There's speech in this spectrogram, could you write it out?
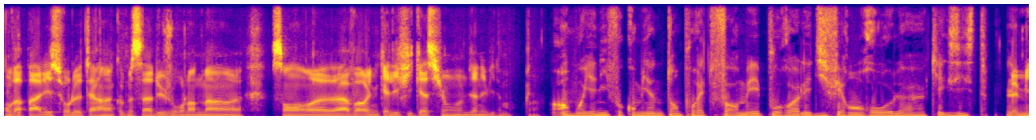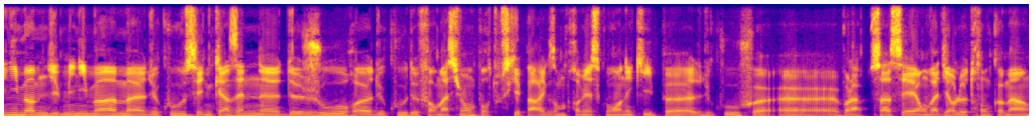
On va pas aller sur le terrain comme ça du jour au lendemain sans avoir une qualification, bien évidemment. En moyenne, il faut combien de temps pour être formé pour les différents rôles qui existent? Le minimum du minimum, du coup, c'est une quinzaine de jours du coup de formation pour tout ce qui est par exemple premier secours en équipe. Euh, du coup, euh, voilà, ça c'est on va dire le tronc commun.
